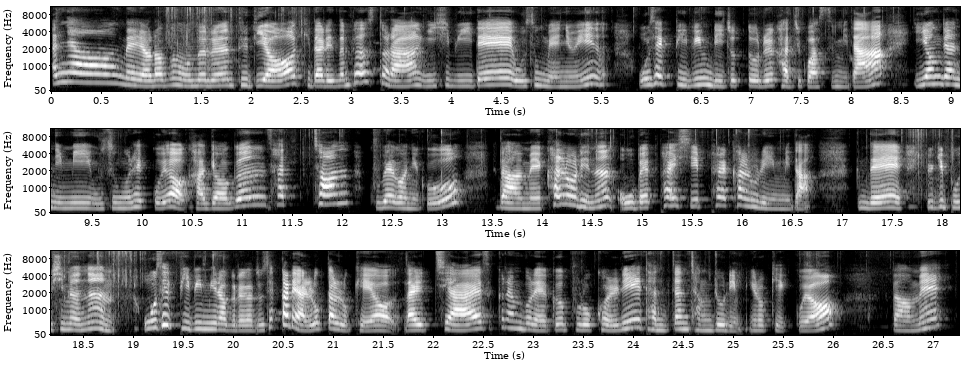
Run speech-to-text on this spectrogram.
안녕. 네, 여러분. 오늘은 드디어 기다리던 편스토랑 22대 우승 메뉴인 오색 비빔 리조또를 가지고 왔습니다. 이영자님이 우승을 했고요. 가격은 4,900원이고, 그 다음에 칼로리는 588칼로리입니다. 근데 여기 보시면은 오색 비빔이라 그래가지고 색깔이 알록달록해요. 날치알, 스크램블 에그, 브로콜리, 단짠 장조림 이렇게 있고요. 그 다음에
